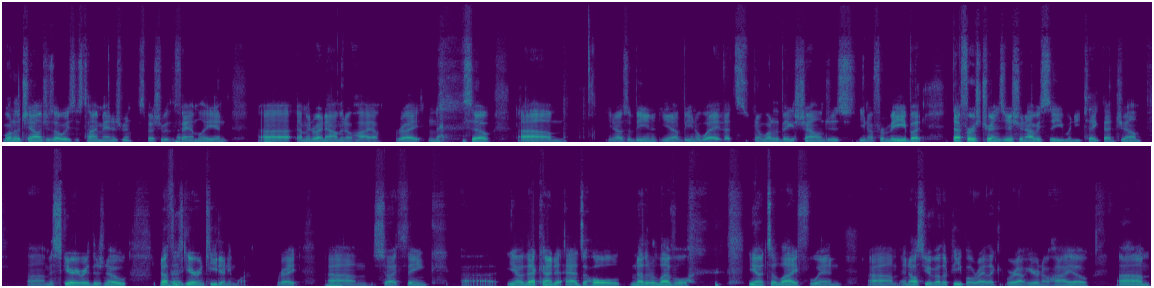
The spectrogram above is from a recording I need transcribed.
one of the challenges always is time management, especially with the family. And uh, I mean, right now I'm in Ohio, right? And so, um, you know, so being you know being away, that's you know one of the biggest challenges, you know, for me. But that first transition, obviously, when you take that jump, um, is scary, right? There's no nothing's right. guaranteed anymore, right? Mm-hmm. Um, so I think uh, you know that kind of adds a whole another level, you know, to life when, um, and also you have other people, right? Like we're out here in Ohio, um,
